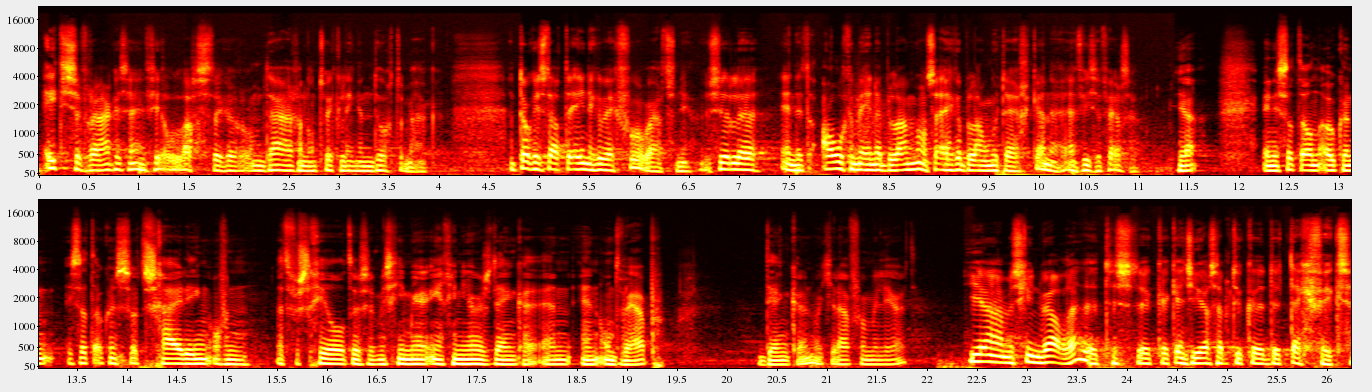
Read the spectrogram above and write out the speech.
Ethische vragen zijn veel lastiger om daar een ontwikkeling in door te maken. En toch is dat de enige weg voorwaarts nu. We zullen in het algemene belang ons eigen belang moeten herkennen en vice versa. Ja, en is dat dan ook een, is dat ook een soort scheiding of een, het verschil tussen misschien meer ingenieursdenken en, en ontwerpdenken, wat je daar formuleert? Ja, misschien wel. Hè. Het is, kijk, ingenieurs hebben natuurlijk eh, de tech-fix.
